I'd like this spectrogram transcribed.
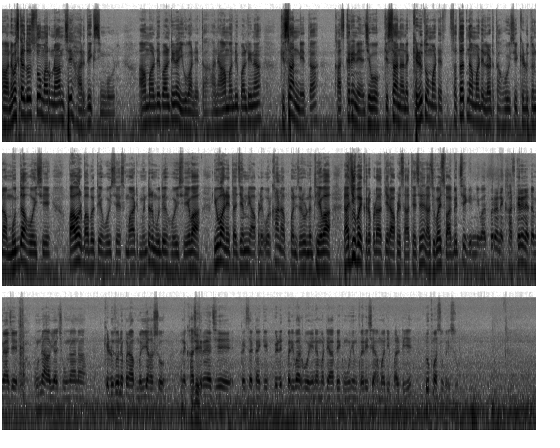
નમસ્કાર દોસ્તો, મારું નામ છે હાર્દિક સિંગોડ. આમ આદમી પાર્ટીના યુવા નેતા અને આમ આદમી પાર્ટીના કિસાન નેતા, ખાસ કરીને જેઓ કિસાન અને ખેડૂતો માટે સતતના માટે લડતા હોય છે, ખેડૂતોના મુદ્દા હોય છે, પાવર બાબતે હોય છે, સ્માર્ટ મીટર મુદ્દે હોય છે, એવા યુવા નેતા જેમને આપણે ઓળખાણ આપવાની જરૂર નથી, એવા રાજુભાઈ કરપડા અત્યારે આપણી સાથે છે. રાજુભાઈ, સ્વાગત છે ગીરની વાત પર અને ખાસ કરીને તમે આજે ઉના આવ્યા છો, ઉનાના ખેડૂતોને પણ આપ મળ્યા હશો. અને ખાસ કરીને જે કહી શકાય કે પીડિત પરિવાર હોય એના માટે આપ એક મુહિમ કરી છે આમ આદમી પાર્ટીએ ટૂંકમાં શું કહીશું?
